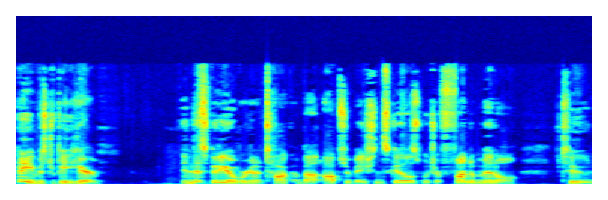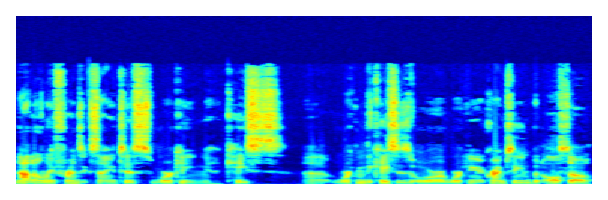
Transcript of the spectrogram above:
Hey, Mr. P here. In this video, we're going to talk about observation skills, which are fundamental to not only forensic scientists working case, uh, working the cases or working a crime scene, but also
